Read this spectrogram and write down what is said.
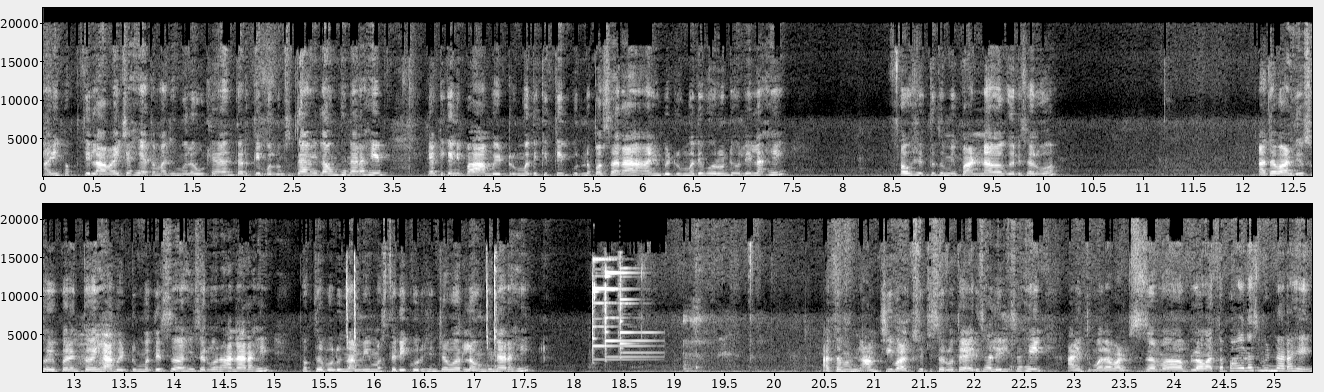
आणि फक्त ते लावायचे आहे. आता माझी मुलं उठल्यानंतर ते बलून सुद्धा आम्ही लावून घेणार आहे. या ठिकाणी पहा बेडरूममध्ये किती पूर्ण पसारा आणि बेडरूममध्ये भरून ठेवलेला आहे. पाहू शकता तुम्ही पाळणा वगैरे सर्व. आता वाढदिवस होईपर्यंत ह्या बेडरूममध्येच हे सर्व राहणार आहे. फक्त बलून आम्ही मस्त डेकोरेशनच्या वर लावून घेणार आहे. आता आमची वाढदिवसाची सर्व तयारी झालेलीच आहे आणि तुम्हाला वाढदिवसाचा ब्लॉग आता पाहायलाच मिळणार आहे.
